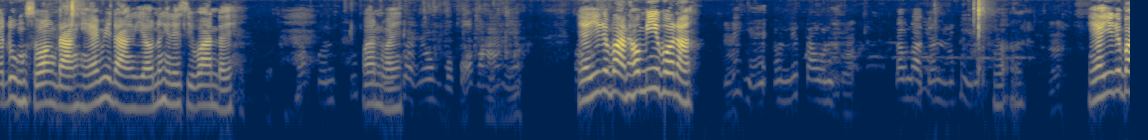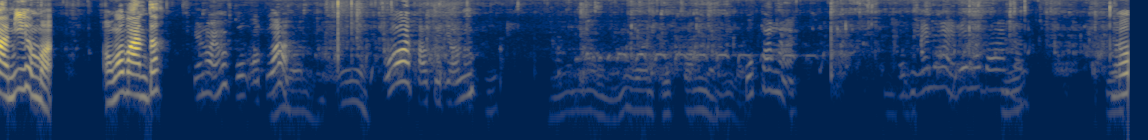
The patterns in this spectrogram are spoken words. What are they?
กระดุงสองด่างแหมีด่างเดียวนึงให้ได้สิว่านใดว่านไว้เราบอกขอมาหาเนี่ยเนี่ยอยู่ในบ้านเฮามีบ่น่ะไอ้เหี้ยอันนี้เตาน่ะต้องนอนจนลูกพี่แล้วเนี่ยอยู่ในบ้านมีเหรอออกมาบ้านตะเดี๋ยวหน่อยมันปลุกเอาตัวโอ้เขาตัวเดียวนึงเมื่อวานปลุกฟังเนี่ยปลุกฟังน่ะโอ้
